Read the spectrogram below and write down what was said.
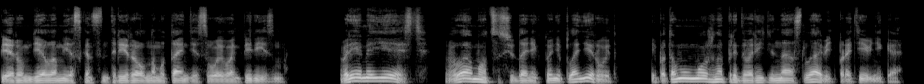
Первым делом я сконцентрировал на мутанте свой вампиризм. Время есть, вламываться сюда никто не планирует, и потому можно предварительно ослабить противника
